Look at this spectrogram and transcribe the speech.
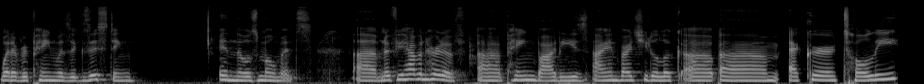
whatever pain was existing in those moments. Um, if you haven't heard of uh, pain bodies, I invite you to look up um, Eckhart Tolle.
